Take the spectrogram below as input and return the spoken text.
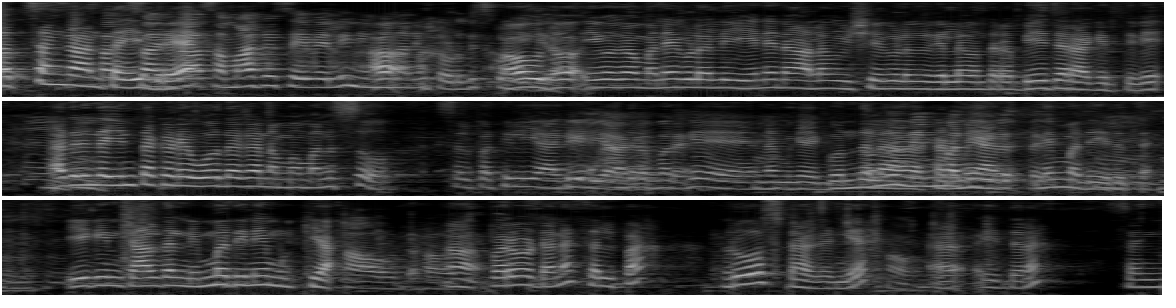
ಸತ್ಸಂಗ ಅಂತ ಇದ್ರೆ ಸಮಾಜ ಸೇವೆಯಲ್ಲಿ ಹೌದು. ಇವಾಗ ಮನೆಗಳಲ್ಲಿ ಏನೇನೋ ಹಲವು ವಿಷಯಗಳಿಗೆಲ್ಲ ಒಂಥರ ಬೇಜಾರಾಗಿರ್ತೀವಿ. ಅದರಿಂದ ಇಂಥ ಕಡೆ ಹೋದಾಗ ನಮ್ಮ ಮನಸ್ಸು ಸ್ವಲ್ಪ ತಿಳಿಯಾಗಿ ಅದರ ಬಗ್ಗೆ ನಮಗೆ ಗೊಂದಲ ಕಡಿಮೆ ಆಗುತ್ತೆ. ನೆಮ್ಮದಿ ಇರುತ್ತೆ. ಈಗಿನ ಕಾಲದಲ್ಲಿ ನೆಮ್ಮದಿನೇ ಮುಖ್ಯ. ಪರೋಟನ ಸ್ವಲ್ಪ ರೋಸ್ಟ್ ಆಗಂಗೆ ಈ ಥರ ಸಣ್ಣ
